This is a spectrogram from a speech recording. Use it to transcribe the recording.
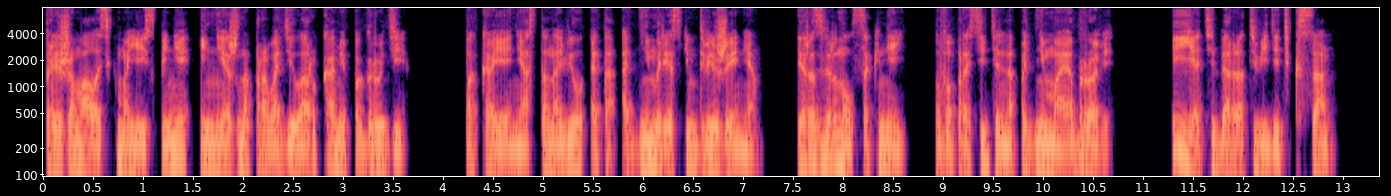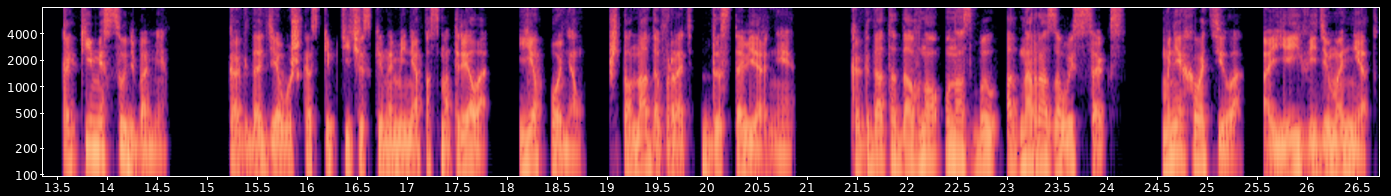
прижималась к моей спине и нежно проводила руками по груди, пока я не остановил это одним резким движением и развернулся к ней, вопросительно поднимая брови. «И я тебя рад видеть, Ксан. Какими судьбами?» Когда девушка скептически на меня посмотрела, я понял, что надо врать достовернее. Когда-то давно у нас был одноразовый секс. Мне хватило, а ей, видимо, нет.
